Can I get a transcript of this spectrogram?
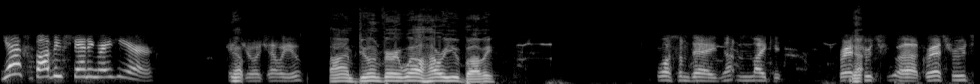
Yes, Bobby's standing right here. Hey, Yep. George, how are you? I'm doing very well. How are you, Bobby? Awesome day. Nothing like it. Grassroots, uh, grassroots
